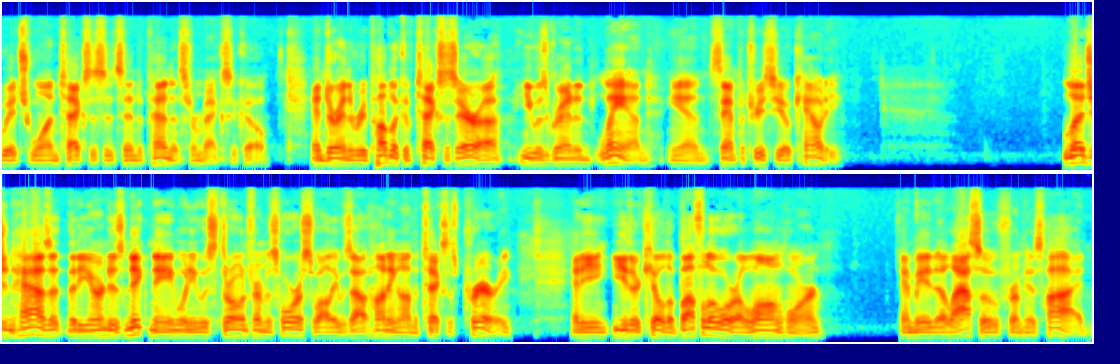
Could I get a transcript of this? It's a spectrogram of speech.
which won Texas its independence from Mexico. And during the Republic of Texas era, he was granted land in San Patricio County. Legend has it that he earned his nickname when he was thrown from his horse while he was out hunting on the Texas prairie, and he either killed a buffalo or a longhorn and made a lasso from his hide.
